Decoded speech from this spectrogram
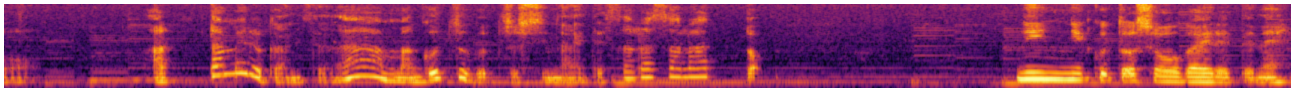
を温める感じだな。まあグツグツしないでサラサラっと。にんにくと生姜入れてね。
